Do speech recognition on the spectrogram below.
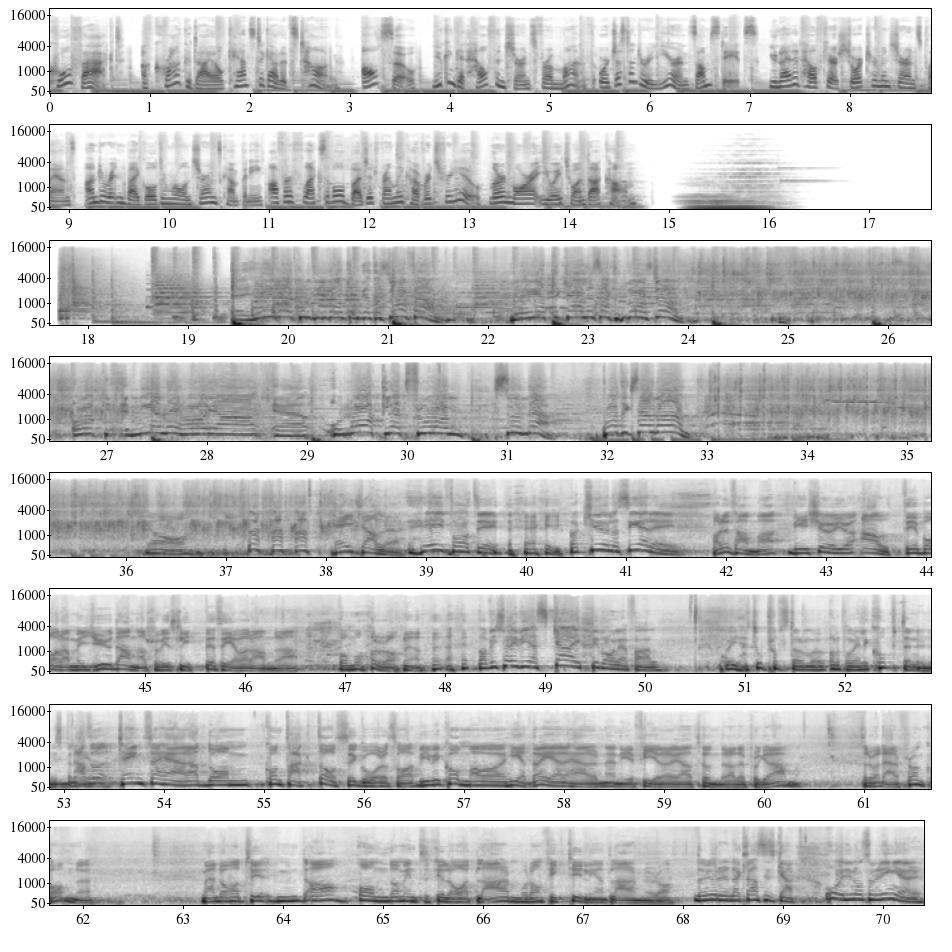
Cool fact a crocodile can't stick out its tongue. Also, you can get health insurance for a month or just under a year in some states. United Healthcare short term insurance plans, underwritten by Golden Rule Insurance Company, offer flexible, budget friendly coverage for you. Learn more at uh1.com. Hej välkommen till Vänta på katastrofen! Jag heter Kalle Zackari Wahlström. Och med mig har jag eh, oraklet från Sunne, Patrik Sellman! Ja. Hej Kalle! Hej Patrik! Hej. Vad kul att se dig! Ja, detsamma. Vi kör ju alltid bara med ljud annars så vi slipper se varandra på morgonen. Ja, vi kör ju via Skype i vanliga fall. Jag tror proffs de håller på med helikopter nu när vi spelar Alltså, in. tänk så här att de kontaktade oss igår och sa vi vill komma och hedra er här när ni firar ert hundrade program. Så det var därför de kom nu. Men de var ja, om de inte skulle ha ett larm och de fick tydligen ett larm nu då. De gjorde den där klassiska. Oj, det är någon som ringer.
